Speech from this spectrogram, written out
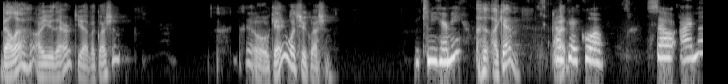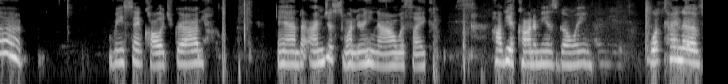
Bella, are you there? Do you have a question? Okay, what's your question? Can you hear me? I can. Go ahead. Okay, cool. So I'm a recent college grad, and I'm just wondering now with like how the economy is going, what kind of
